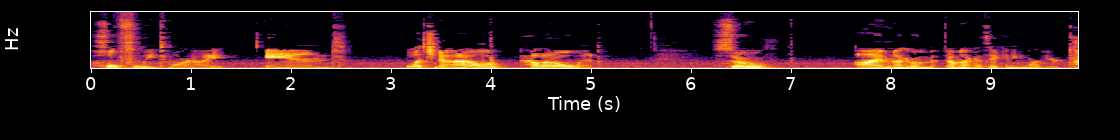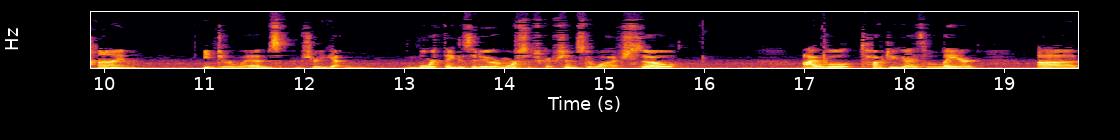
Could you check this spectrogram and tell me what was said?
hopefully tomorrow night, and let you know how how that all went. So I'm not gonna I'm not gonna take any more of your time, interwebs. I'm sure you got more things to do or more subscriptions to watch. So I will talk to you guys later. Uh,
